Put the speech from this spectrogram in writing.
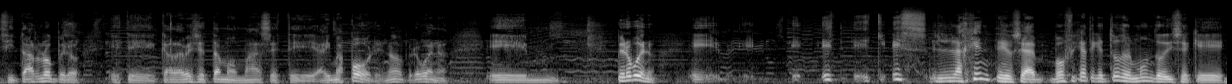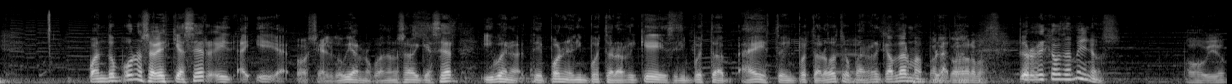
citarlo, pero este, cada vez estamos más, este, hay más pobres, ¿no? Pero bueno, eh, pero bueno, eh, eh, es, es la gente, o sea, vos fíjate que todo el mundo dice que cuando vos no sabés qué hacer, eh, eh, o sea, el gobierno cuando no sabe qué hacer, y bueno, te pone el impuesto a la riqueza, el impuesto a, a esto, el impuesto a lo otro, para recaudar más Para plata. recaudar más. Pero recauda menos Obvio.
